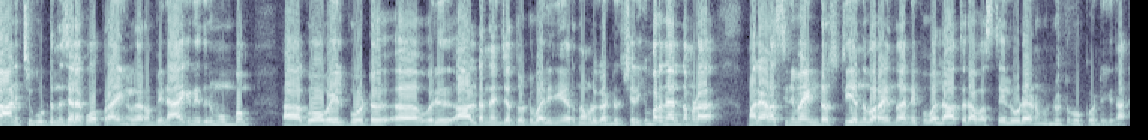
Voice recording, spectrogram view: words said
കാണിച്ചു കൂട്ടുന്ന ചില കോപ്രായങ്ങൾ. കാരണം വിനായകൻ ഇതിനു മുമ്പും ഗോവയിൽ പോയിട്ട് ഒരു ആളുടെ നെഞ്ചത്തോട്ട് വലിഞ്ഞു കയറുന്ന നമ്മൾ കണ്ടു. ശരിക്കും പറഞ്ഞാൽ നമ്മുടെ മലയാള സിനിമ ഇൻഡസ്ട്രി എന്ന് പറയുന്നത് തന്നെ ഇപ്പോൾ വല്ലാത്തൊരു അവസ്ഥയിലൂടെയാണ് മുന്നോട്ട് പോയിക്കൊണ്ടിരിക്കുന്നത്.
